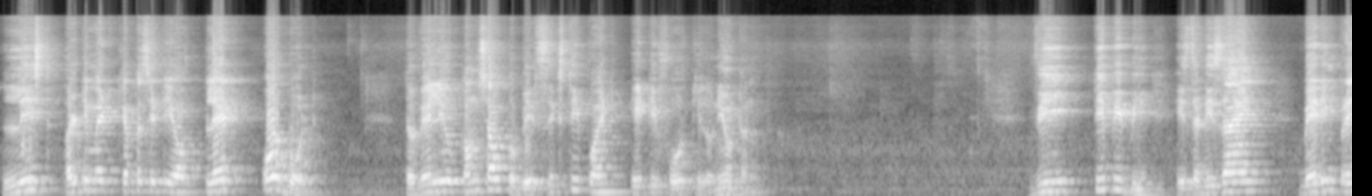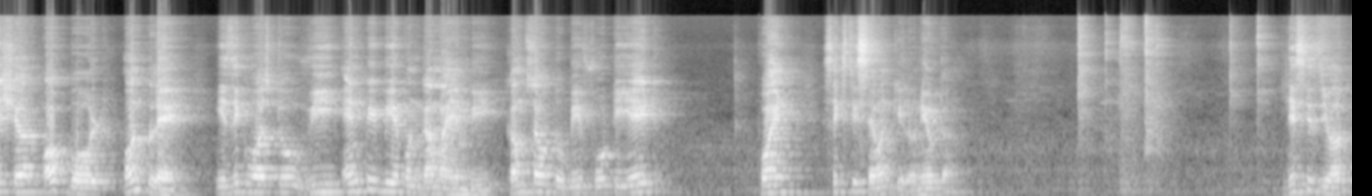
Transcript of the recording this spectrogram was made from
least ultimate capacity of plate or bolt. The value comes out to be 60.84 kilonewton. VDPB is the design bearing pressure of bolt on plate is equals to VNPB upon gamma MB comes out to be 48. 67 kilonewton. This is your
